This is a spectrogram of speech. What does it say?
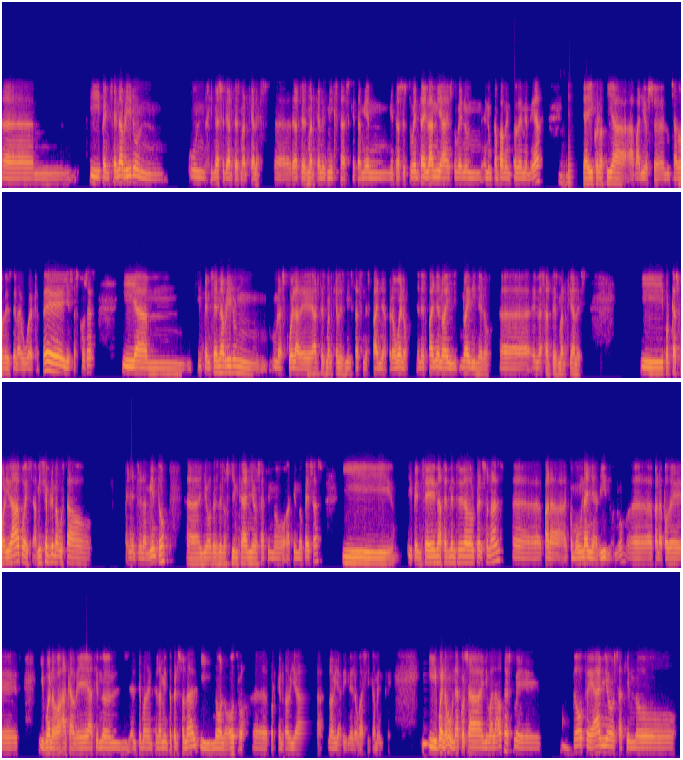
Em, y pensé en abrir un, un gimnasio de artes marciales, eh, de artes marciales mixtas, que también mientras estuve en Tailandia estuve en un, en un campamento de MMA y ahí conocí a, varios eh, luchadores de la UFC y esas cosas. Y, pensé en abrir una escuela de artes marciales mixtas en España, pero bueno, en España no hay, no hay dinero eh, en las artes marciales. Y por casualidad, pues a mí siempre me ha gustado el entrenamiento Uh, llevo desde los 15 años haciendo, haciendo pesas y, pensé en hacerme entrenador personal uh, para, como un añadido, ¿no? Uh, para poder... Y bueno, acabé haciendo el, el, tema de entrenamiento personal y no lo otro, porque no había, no había dinero básicamente. Y bueno, una cosa lleva a la otra. Estuve 12 años haciendo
